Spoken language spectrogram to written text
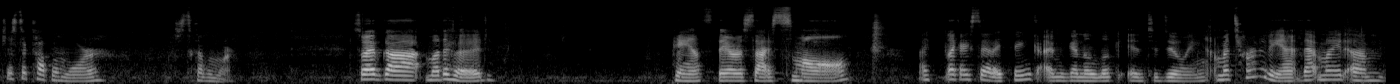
Just a couple more. Just a couple more. So I've got Motherhood pants. They're a size small. I, like I said, I think I'm going to look into doing a maternity. That might um,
